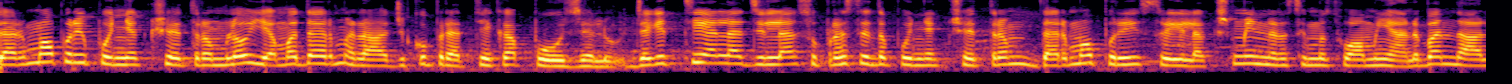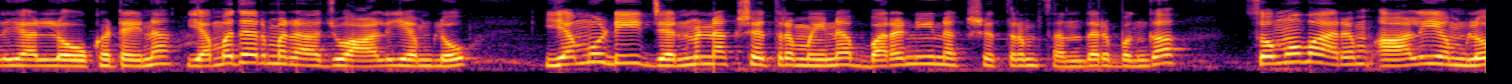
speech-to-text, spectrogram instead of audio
ధర్మపురి పుణ్యక్షేత్రంలో యమధర్మరాజుకు ప్రత్యేక పూజలు. జగిత్యాల జిల్లా సుప్రసిద్ధ పుణ్యక్షేత్రం ధర్మపురి శ్రీ లక్ష్మీ నరసింహస్వామి అనుబంధ ఆలయాల్లో ఒకటైన యమధర్మరాజు ఆలయంలో యముడి జన్మ నక్షత్రమైన భరణి నక్షత్రం సందర్భంగా సోమవారం ఆలయంలో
